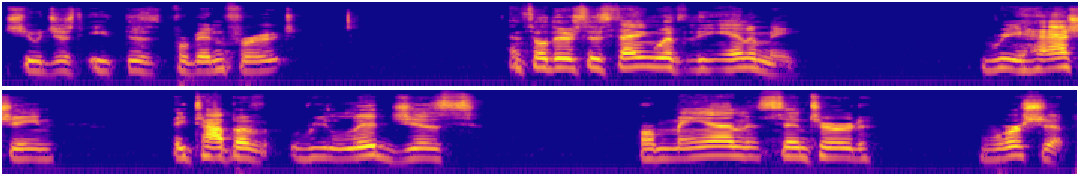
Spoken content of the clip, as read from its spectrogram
she would just eat this forbidden fruit. And so there's this thing with the enemy rehashing a type of religious or man centered worship.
